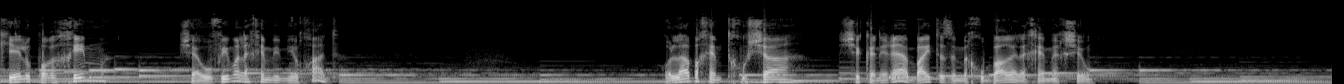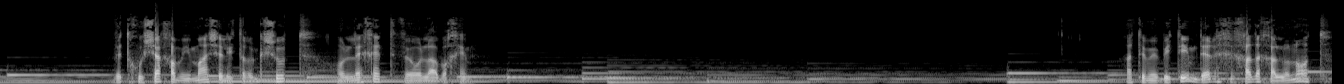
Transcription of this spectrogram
כי אלו פרחים שאהובים עליכם במיוחד. עולה בכם תחושה שכנראה הבית הזה מחובר אליכם איכשהו. ותחושה חמימה של התרגשות הולכת ועולה בכם. אתם מביטים דרך אחד החלונות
